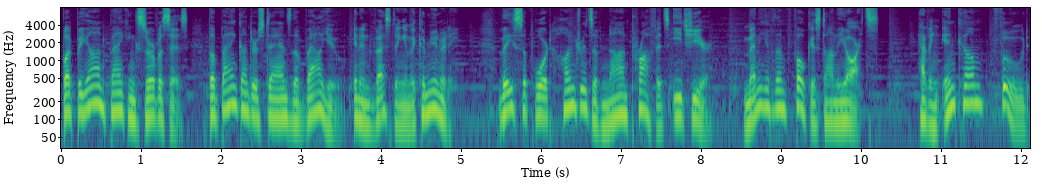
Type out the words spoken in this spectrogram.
But beyond banking services, the bank understands the value in investing in the community. They support hundreds of nonprofits each year, many of them focused on the arts. Having income, food,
